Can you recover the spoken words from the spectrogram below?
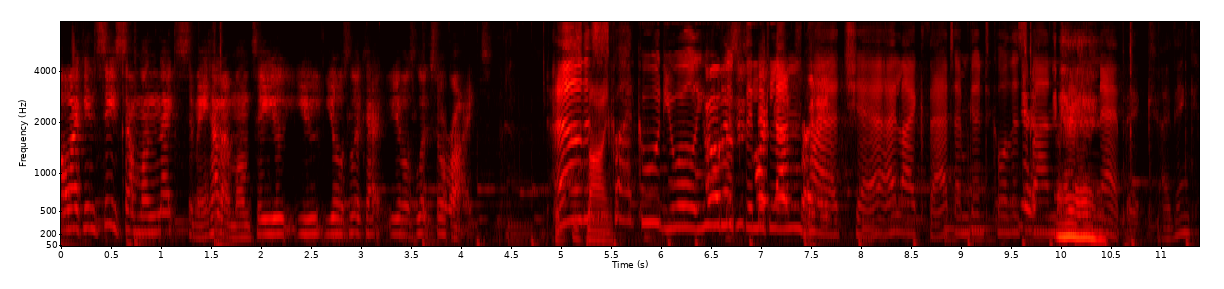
Oh, I can see someone next to me. Hello, Monty. You, you, yours look at yours looks all right. This oh, is this mine. is quite good. You all, you Oh, look this is the little good, Freddy. umpire chair. I like that. I'm going to call this Yeah. one Yeah. epic. I think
